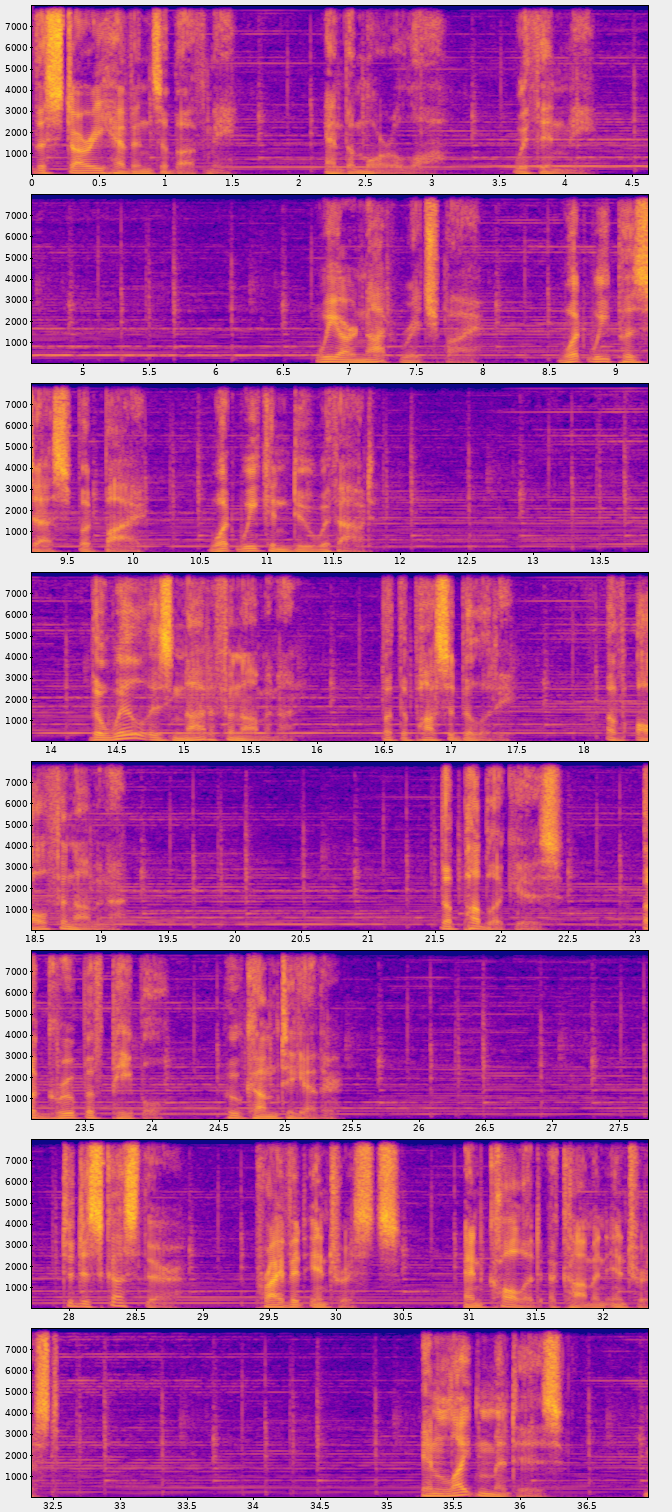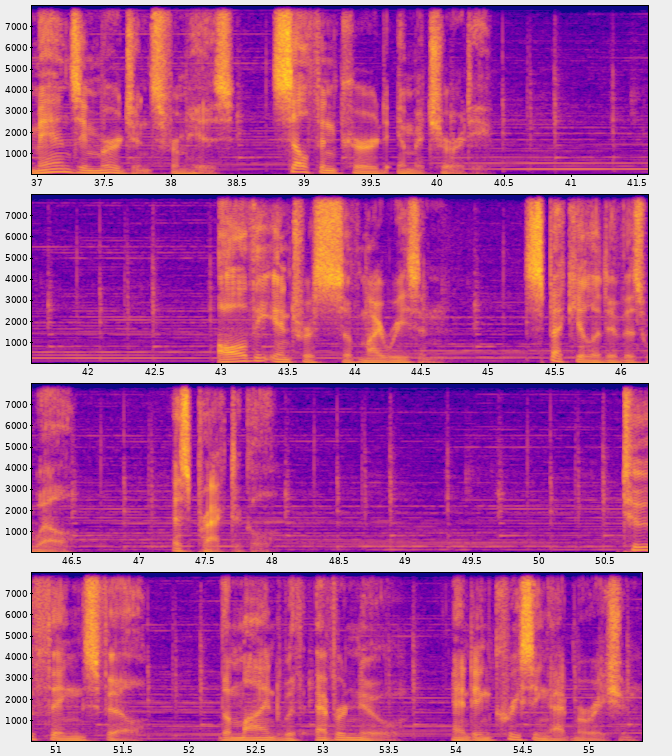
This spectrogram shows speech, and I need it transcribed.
The starry heavens above me and the moral law within me. We are not rich by what we possess, but by what we can do without. The will is not a phenomenon, but the possibility of all phenomena. The public is a group of people who come together to discuss their private interests and call it a common interest. Enlightenment is man's emergence from his self-incurred immaturity. All the interests of my reason, speculative as well as practical. Two things fill the mind with ever new and increasing admiration.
